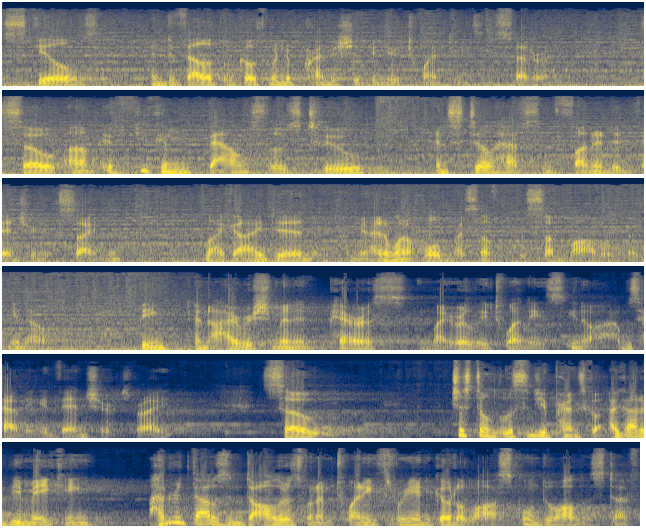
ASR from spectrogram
skills and develop and go through an apprenticeship in your 20s, etc. So um, if you can balance those two and still have some fun and adventure and excitement, like I did, I mean, I don't want to hold myself to some model, but you know, being an Irishman in Paris in my early 20s, you know, I was having adventures, right? So just don't listen to your parents go, I got to be making $100,000 when I'm 23 and go to law school and do all this stuff.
